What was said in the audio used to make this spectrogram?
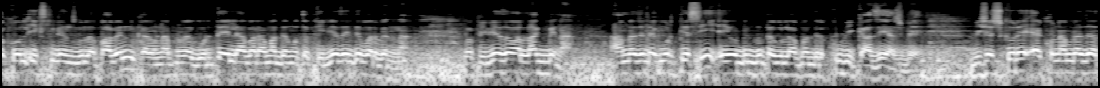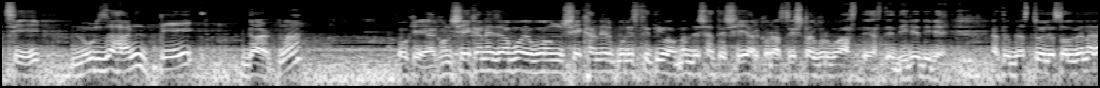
সকল এক্সপিরিয়েন্সগুলো পাবেন, কারণ আপনারা ঘুরতে এলে আবার আমাদের মতো ফিরিয়ে যেতে পারবেন না বা ফিরিয়ে যাওয়া লাগবে না। আমরা যেটা করতেছি, এই অভিজ্ঞতাগুলো আপনাদের খুবই কাজে আসবে। বিশেষ করে এখন আমরা যাচ্ছি নূরজাহান টি গার্ড না? ওকে, এখন সেখানে যাব এবং সেখানের পরিস্থিতিও আপনাদের সাথে শেয়ার করার চেষ্টা করব আস্তে আস্তে, ধীরে ধীরে। এত ব্যস্ত হলে চলবে না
